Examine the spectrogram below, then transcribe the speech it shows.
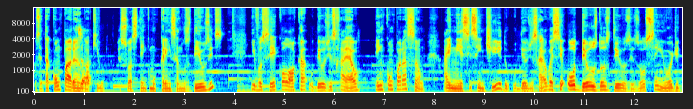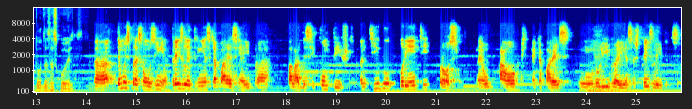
Você está comparando Exato. aquilo que as pessoas têm como crença nos deuses e você coloca o Deus de Israel em comparação. Aí, nesse sentido, o Deus de Israel vai ser o Deus dos deuses, o Senhor de todas as coisas. Ah, tem uma expressãozinha, três letrinhas que aparecem aí para falar desse contexto. Antigo Oriente Próximo, né, o AOP, né, que aparece no, no, livro aí, essas três letras.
